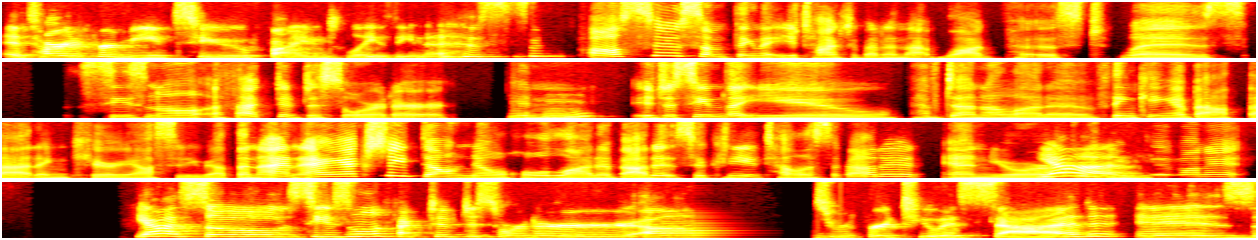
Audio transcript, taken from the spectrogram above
it's hard for me to find laziness. also, something that you talked about in that blog post was seasonal affective disorder mm-hmm. it just seemed that you have done a lot of thinking about that and curiosity about that. And I actually don't know a whole lot about it. So can you tell us about it and your yeah. perspective on it? Yeah. So seasonal affective disorder um, is referred to as SAD is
